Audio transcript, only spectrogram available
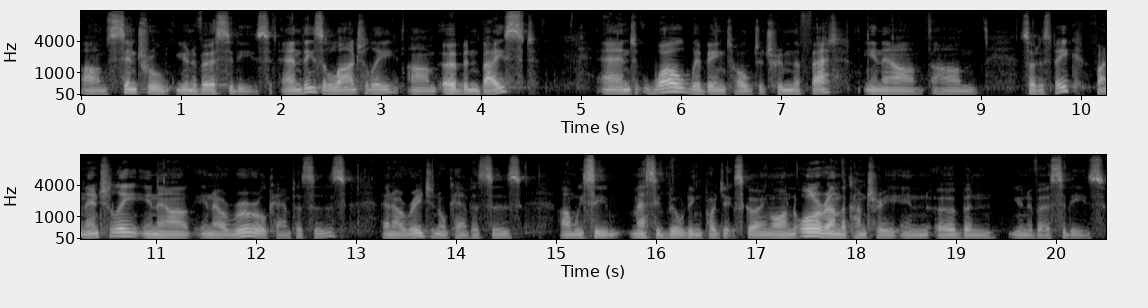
um, central universities. And these are largely um, urban based. And while we're being told to trim the fat in our um, so to speak, financially in our, in our rural campuses and our regional campuses. Um, we see massive building projects going on all around the country in urban universities.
